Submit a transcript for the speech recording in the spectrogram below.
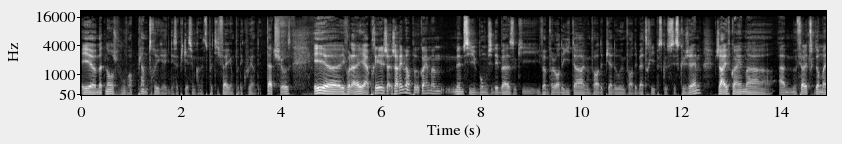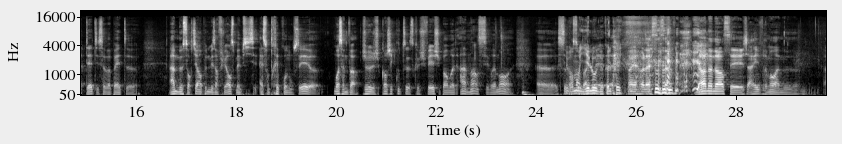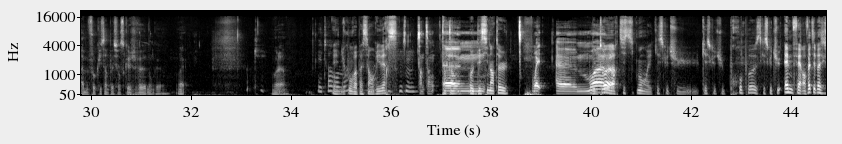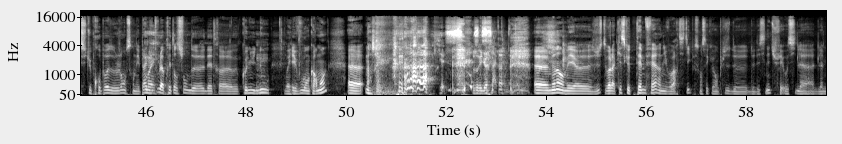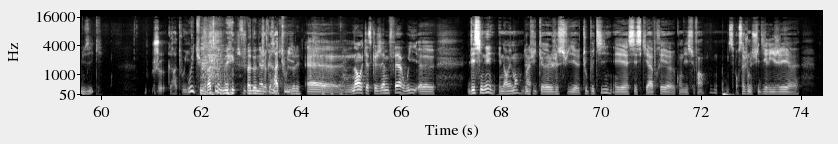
Et euh, maintenant, je m'ouvre à plein de trucs avec des applications comme Spotify, on peut découvrir des tas de choses. Et, euh, et voilà, et après, j'a- j'arrive un peu quand même, à même si, bon, j'ai des bases, qui, il va me falloir des guitares, il va me falloir des pianos, il va me falloir des batteries, parce que c'est ce que j'aime, j'arrive quand même à, à me faire les trucs dans ma tête, et ça va pas être... euh, à me sortir un peu de mes influences, même si elles sont très prononcées. euh, moi, ça me va. Je, je- quand j'écoute ce que je fais, je suis pas en mode ah mince, c'est vraiment. euh, ce C'est vraiment Yellow de Coldplay. Ouais, voilà, c'est ça. non, non, non, c'est, j'arrive vraiment à me, à me focus un peu sur ce que je veux, donc euh, ouais. Ok. Voilà. Et toi, Et du coup, on va passer en reverse. Tintin. Tintin, Euh, Au dessinateur. Ouais. Euh, moi, Donc toi, alors- artistiquement, ouais, qu'est-ce que tu, qu'est-ce que tu proposes, qu'est-ce que tu aimes faire? En fait, c'est pas ce que tu proposes aux gens, parce qu'on n'est pas Ouais. du tout la prétention de- d'être euh, connu, Mhm. nous Oui. et vous encore moins. Euh, non, je- yes. Je rigole. Ça euh, non, non, mais euh, juste voilà, qu'est-ce que t'aimes faire au niveau artistique? Parce qu'on sait qu'en plus de, de dessiner, tu fais aussi de la, de la musique. Je gratouille. Oui, tu gratouilles, mais c'est pas donné à je tout le monde, suis gratouille. désolé. Euh, non, qu'est-ce que j'aime faire? Oui, euh, dessiner énormément depuis que je suis euh, tout petit et c'est ce qui a après euh, condition. Enfin, c'est pour ça que je me suis dirigé euh,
